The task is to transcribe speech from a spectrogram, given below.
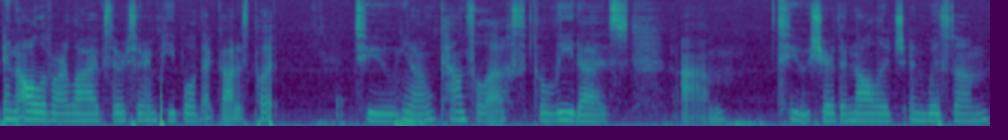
in all of our lives, there are certain people that God has put to, you know, counsel us, to lead us, um, to share their knowledge and wisdom.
